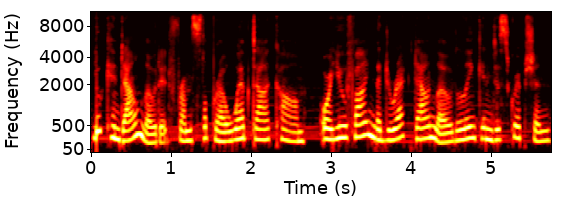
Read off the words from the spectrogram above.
You can download it from slproweb.com or you find the direct download link in description.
